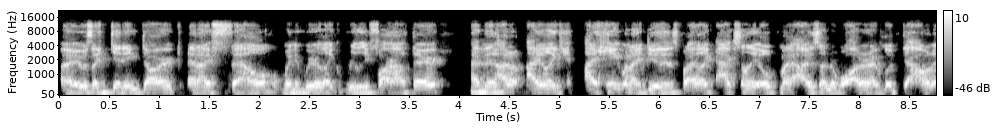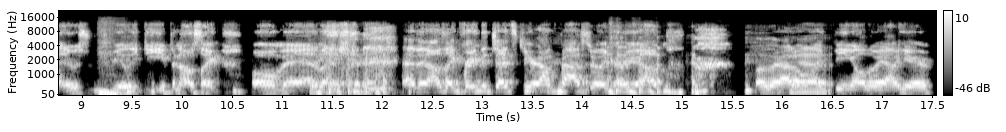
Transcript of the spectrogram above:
Uh, it was like getting dark, and I fell when we were like really far out there. And then I don't, I like, I hate when I do this, but I like accidentally opened my eyes underwater and I looked down and it was really deep, and I was like, oh man, like, and then I was like, bring the jet ski around faster, like hurry up. I was like, I don't Yeah. like being all the way out here.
